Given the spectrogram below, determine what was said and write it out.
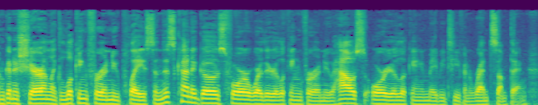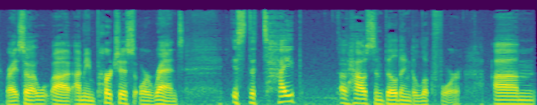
I'm going to share on like looking for a new place, and this kind of goes for whether you're looking for a new house or you're looking maybe to even rent something, right? So, uh, I mean, purchase or rent, is the type of house and building to look for. Um,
